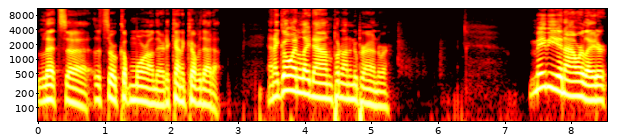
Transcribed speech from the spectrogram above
let's uh, let's throw a couple more on there to kind of cover that up. And I go in and lay down, put on a new pair of underwear. Maybe an hour later,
